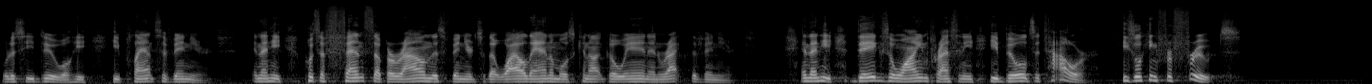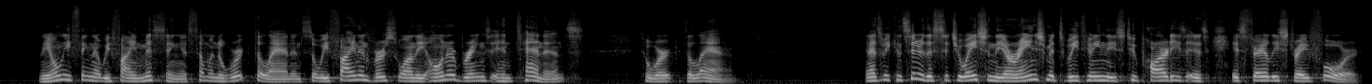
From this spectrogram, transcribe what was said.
What does he do? Well, he, he plants a vineyard. And then he puts a fence up around this vineyard so that wild animals cannot go in and wreck the vineyard. And then he digs a wine press and he, he builds a tower. He's looking for fruit. The only thing that we find missing is someone to work the land. And so we find in verse 1 the owner brings in tenants to work the land. And as we consider this situation, the arrangement between these two parties is, is fairly straightforward.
